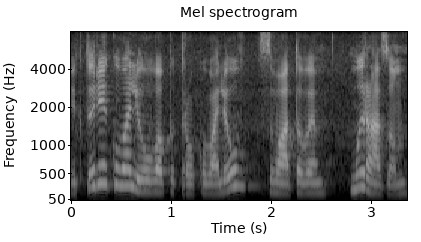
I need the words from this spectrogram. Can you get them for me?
Вікторія Ковальова, Петро Ковальов, Сватове. Ми разом.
